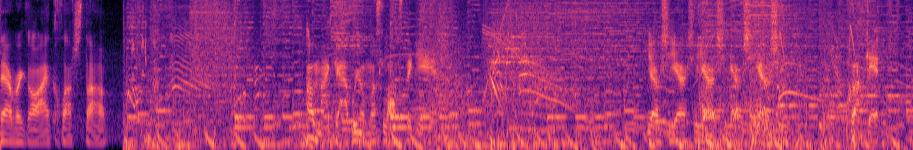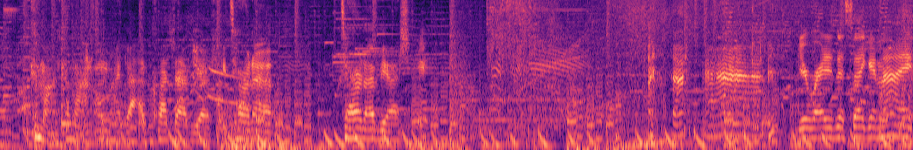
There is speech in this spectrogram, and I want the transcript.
There we go. I clutched up. Oh my god, we almost lost again. Yoshi, Yoshi, Yoshi, Yoshi, Yoshi. Fuck it. Come on, come on. Oh my god, clutch up, Yoshi. Turn up. Turn up, Yoshi. Get ready to say goodnight.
